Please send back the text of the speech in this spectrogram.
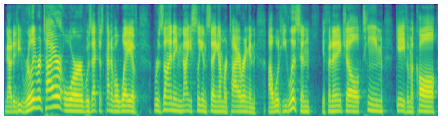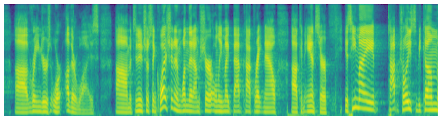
Now, did he really retire, or was that just kind of a way of resigning nicely and saying, I'm retiring? And uh, would he listen if an NHL team gave him a call, uh, Rangers or otherwise? Um, it's an interesting question and one that I'm sure only Mike Babcock right now uh, can answer. Is he my top choice to become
